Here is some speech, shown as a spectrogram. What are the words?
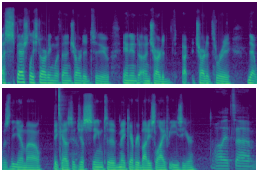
especially starting with Uncharted 2 and into Uncharted, uh, Uncharted 3. That was the MO because it just seemed to make everybody's life easier. Well, it's, um,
